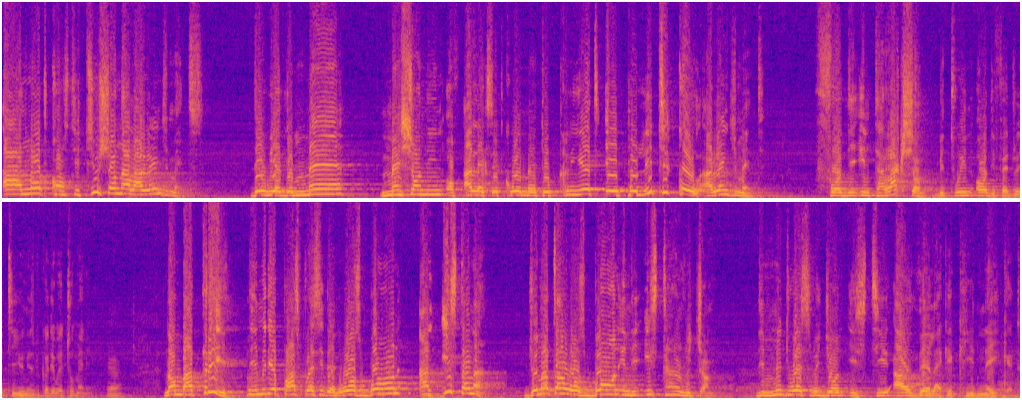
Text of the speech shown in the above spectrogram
are not constitutional arrangements. They were the mere mentioning of Alex Ekwueme to create a political arrangement for the interaction between all the federative units because there were too many. Yeah. Number three, the immediate past president was born an Easterner. Jonathan was born in the Eastern region. The Midwest region is still out there like a kid naked.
